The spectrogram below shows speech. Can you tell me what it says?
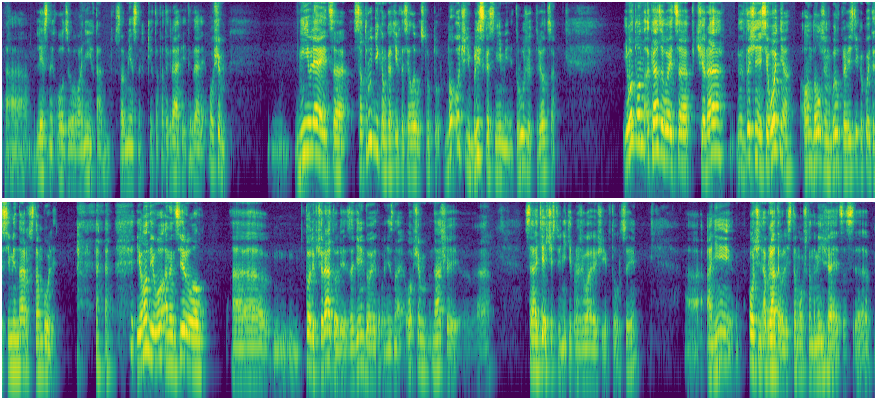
э, лестных отзывов о них, там совместных каких-то фотографий и так далее. В общем, не является сотрудником каких-то силовых структур, но очень близко с ними дружит, трется. И вот он, оказывается, вчера, ну, точнее сегодня, он должен был провести какой-то семинар в Стамбуле. И он его анонсировал то ли вчера, то ли за день до этого, не знаю. В общем, наши а, соотечественники, проживающие в Турции, а, они очень обрадовались тому, что намечается э,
